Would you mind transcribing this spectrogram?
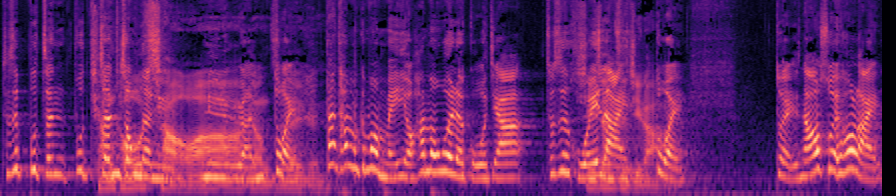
就是不争不争中的女、啊、女人，对，但他们根本没有，他们为了国家就是回来，对。对，然后所以后来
